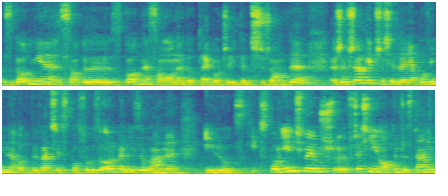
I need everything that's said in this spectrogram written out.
Zgodnie, so, y, zgodne są one do tego, czyli te trzy rządy, że wszelkie przesiedlenia powinny odbywać się w sposób zorganizowany i ludzki. Wspomnieliśmy już y, wcześniej o tym, że Stalin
